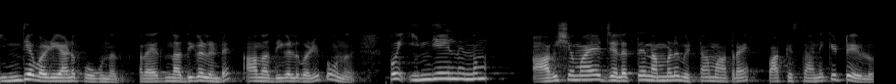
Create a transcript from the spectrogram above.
ഇന്ത്യ വഴിയാണ് പോകുന്നത്. അതായത് നദികളുണ്ട് ആ നദികൾ വഴി പോകുന്നത്. അപ്പോൾ ഇന്ത്യയിൽ നിന്നും ആവശ്യമായ ജലത്തെ നമ്മൾ വിട്ടാൽ മാത്രമേ പാകിസ്ഥാന് കിട്ടുകയുള്ളൂ.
